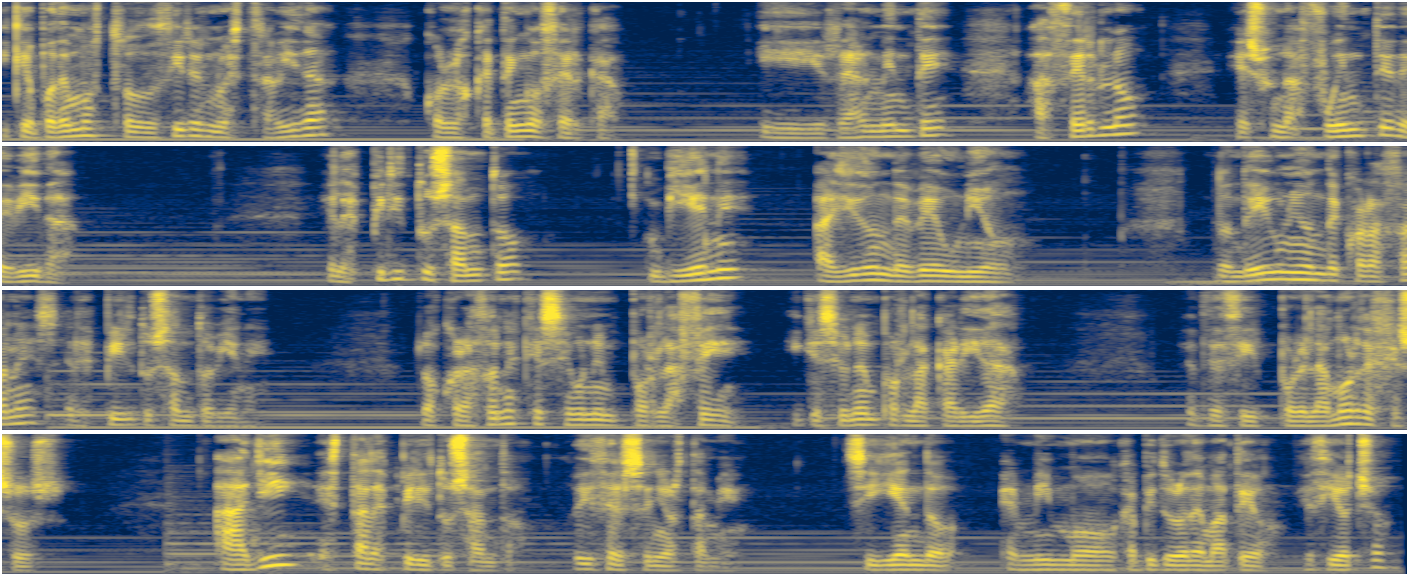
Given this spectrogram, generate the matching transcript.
y que podemos traducir en nuestra vida con los que tengo cerca. Y realmente hacerlo es una fuente de vida. El Espíritu Santo viene allí donde ve unión. Donde hay unión de corazones, el Espíritu Santo viene. Los corazones que se unen por la fe y que se unen por la caridad, es decir, por el amor de Jesús. Allí está el Espíritu Santo. dice el Señor también. Siguiendo el mismo capítulo de Mateo 18,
